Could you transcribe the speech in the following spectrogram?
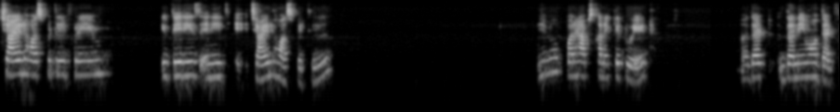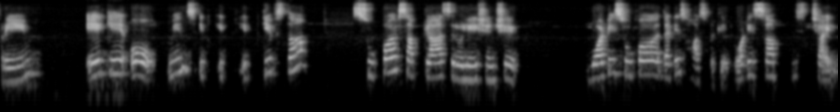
Child hospital frame. If there is any child hospital you know perhaps connected to it uh, that the name of that frame. Ako means it, it it gives the super subclass relationship. What is super? That is hospital. What is sub? Is child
